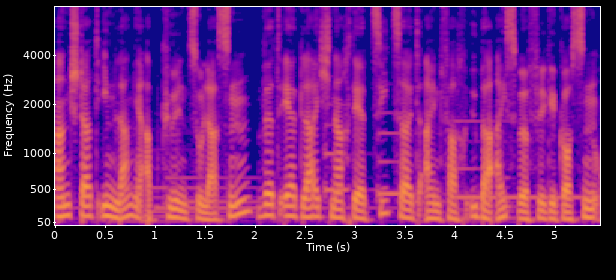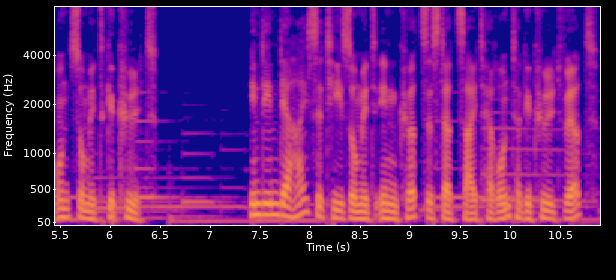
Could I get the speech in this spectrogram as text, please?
Anstatt ihn lange abkühlen zu lassen, wird er gleich nach der Ziehzeit einfach über Eiswürfel gegossen und somit gekühlt. Indem der heiße Tee somit in kürzester Zeit heruntergekühlt wird,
